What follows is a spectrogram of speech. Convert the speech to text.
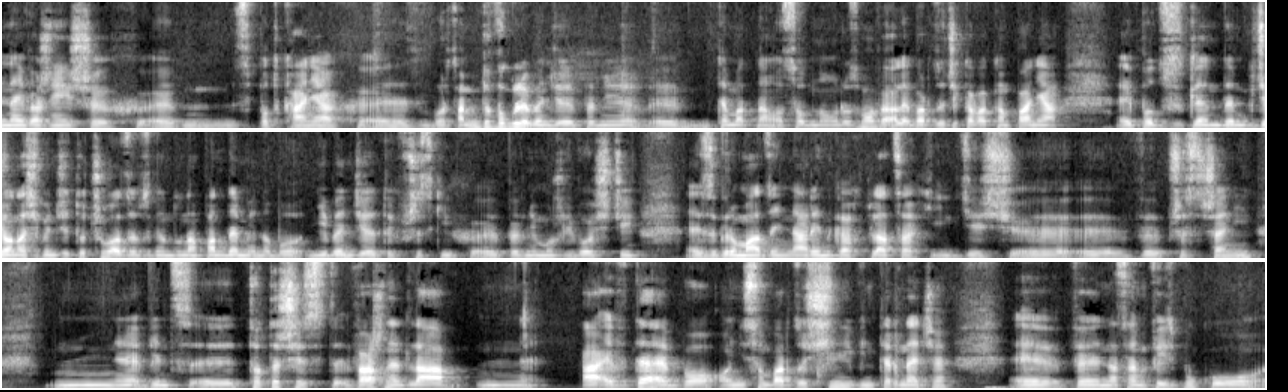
najważniejszych e, spotkaniach e, z wyborcami. To w ogóle będzie pewnie temat na osobną rozmowę, ale bardzo ciekawa kampania pod względem, gdzie ona się będzie toczyła ze względu na pandemię, no bo nie będzie tych wszystkich pewnie możliwości zgromadzeń na rynkach, placach i gdzieś w przestrzeni. Mm, więc to też jest ważne dla mm, AfD, bo oni są bardzo silni w internecie. E, w, na samym Facebooku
